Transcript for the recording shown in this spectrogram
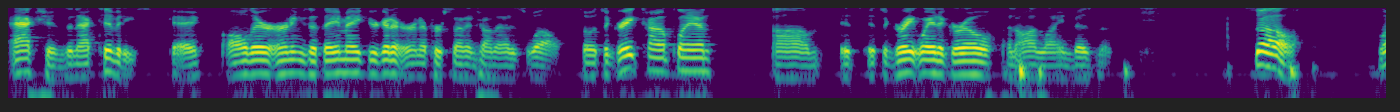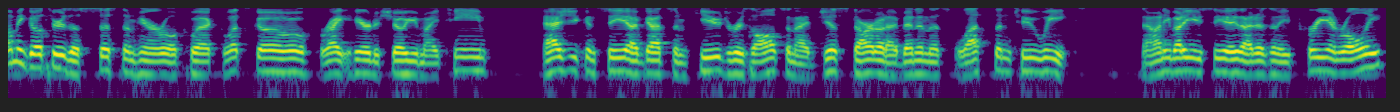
actions and activities. Okay, all their earnings that they make, you're going to earn a percentage on that as well. So it's a great comp plan. Um, it's it's a great way to grow an online business. So let me go through the system here real quick. Let's go right here to show you my team. As you can see, I've got some huge results and I've just started. I've been in this less than two weeks. Now, anybody you see that is a pre-enrollee,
